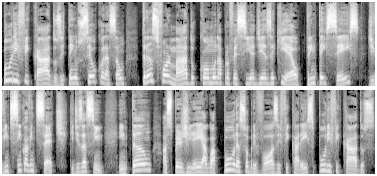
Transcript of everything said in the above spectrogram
purificados e têm o seu coração transformado, como na profecia de Ezequiel 36, de 25 a 27, que diz assim: Então aspergirei água pura sobre vós e ficareis purificados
